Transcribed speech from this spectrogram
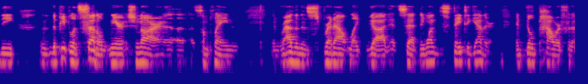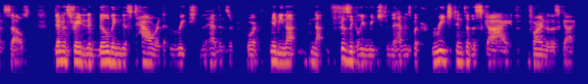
The, the people had settled near Shinar, uh, uh, some plain, and rather than spread out like God had said, they wanted to stay together and build power for themselves. Demonstrated in building this tower that reached the heavens, or maybe not not physically reached the heavens, but reached into the sky, far into the sky.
